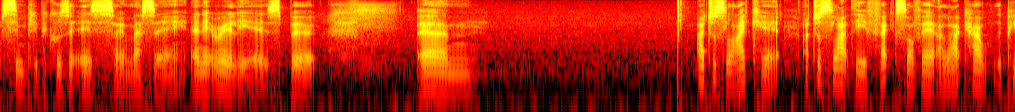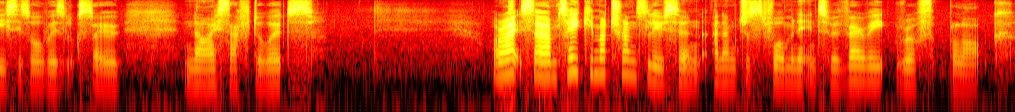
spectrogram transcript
simply because it is so messy. And it really is, but... Um, I just like it. I just like the effects of it. I like how the pieces always look so nice afterwards. Alright, so I'm taking my translucent and I'm just forming it into a very rough block.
